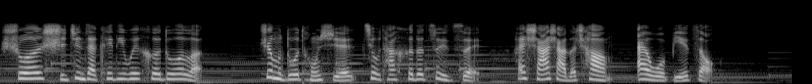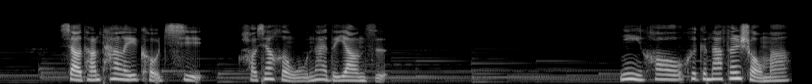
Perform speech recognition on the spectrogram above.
说石俊在 KTV 喝多了，这么多同学就他喝得醉醉，还傻傻的唱《爱我别走》。小唐叹了一口气，好像很无奈的样子。你以后会跟他分手吗？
